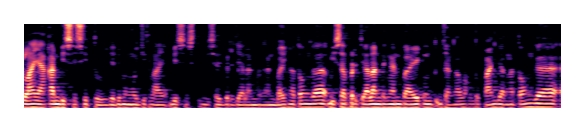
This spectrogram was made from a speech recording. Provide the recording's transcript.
kelayakan bisnis itu. Jadi menguji kelayak bisnis itu bisa berjalan dengan baik atau enggak, bisa berjalan dengan baik untuk jangka waktu panjang atau enggak.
